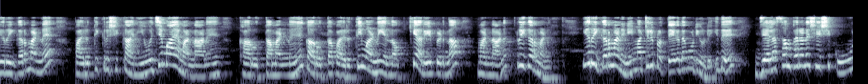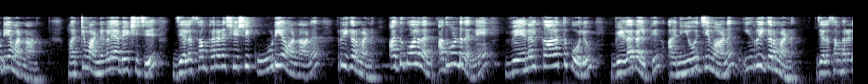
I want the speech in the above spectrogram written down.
ഈ റിഗർ മണ്ണ് പരുത്തി കൃഷിക്ക് അനുയോജ്യമായ മണ്ണാണ്. കറുത്ത മണ്ണ് കറുത്ത പരുത്തി മണ്ണ് എന്നൊക്കെ അറിയപ്പെടുന്ന മണ്ണാണ് റിഗർ മണ്ണ്. ഈ റിഗർ മണ്ണിന് മറ്റൊരു പ്രത്യേകത കൂടിയുണ്ട്. ഇത് ജലസംഭരണ ശേഷി കൂടിയ മണ്ണാണ്. മറ്റു മണ്ണുകളെ അപേക്ഷിച്ച് ജലസംഭരണ ശേഷി കൂടിയ മണ്ണാണ് റിഗർ മണ്ണ്. അതുപോലെ തന്നെ അതുകൊണ്ട് തന്നെ വേനൽക്കാലത്ത് പോലും വിളകൾക്ക് അനുയോജ്യമാണ് ഈ റിഗർ മണ്ണ്. ജലസംഭരണ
